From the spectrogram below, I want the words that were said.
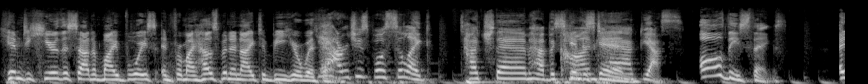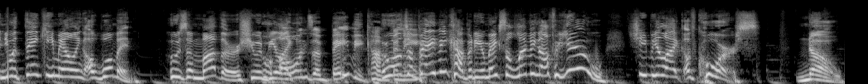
him to hear the sound of my voice and for my husband and I to be here with yeah, him. aren't you supposed to like touch them, have the Skin to skin. Yes. All these things. And you would think emailing a woman who's a mother, she would Who be like, owns a baby company? who owns a baby company who makes a living off of you? She'd be like, of course. No,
